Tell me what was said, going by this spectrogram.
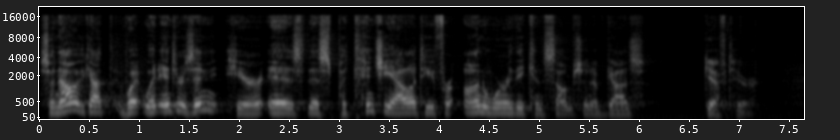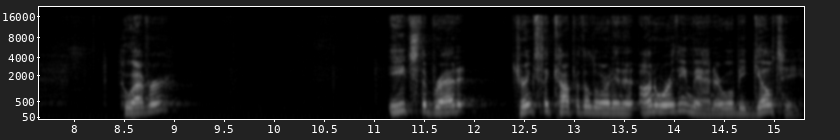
So now we've got what, what enters in here is this potentiality for unworthy consumption of God's gift here. Whoever eats the bread, drinks the cup of the Lord in an unworthy manner will be guilty.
